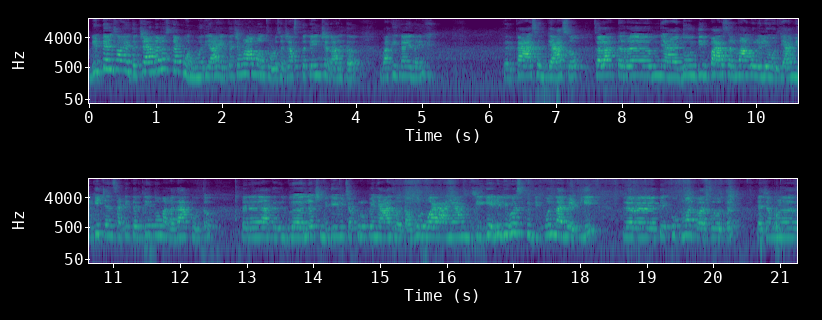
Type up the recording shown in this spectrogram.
डिटेल्स आहे तर चॅनलच त्या फोनमध्ये आहे त्याच्यामुळे आम्हाला थोडंसं जास्त टेन्शन आलं बाकी काही नाही. तर काय असेल ते असो. चला तर दोन तीन पार्सल मागवलेले होते. आम्ही किचनसाठी तर ते तुम्हाला दाखवतो. तर आता लक्ष्मी देवीच्या कृपेने आज होता. गुरुवार आणि आमची गेलेली वस्तू ती पुन्हा भेटली. तर ते खूप महत्वाचं होतं. त्याच्यामुळं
